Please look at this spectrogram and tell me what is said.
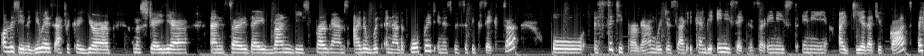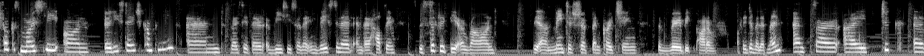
obviously in the US, Africa, Europe, and Australia, and so they run these programs either with another corporate in a specific sector or a city program which is like it can be any sector. So any any idea that you've got they focus mostly on early stage companies and they say they're a vc so they invest in it and they help them specifically around the um, mentorship and coaching it's a very big part of of their development. And so i took a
